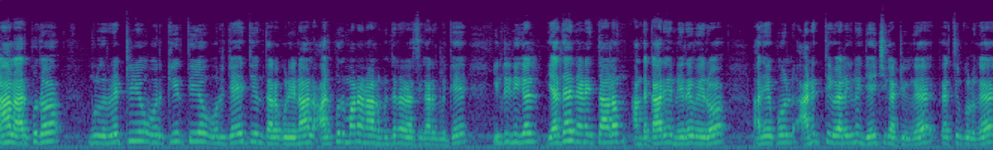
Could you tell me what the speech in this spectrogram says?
நாள் அற்புதம். உங்களுக்கு ஒரு வெற்றியும் ஒரு கீர்த்தியும் ஒரு ஜெயத்தையும் தரக்கூடிய நாள் அற்புதமான நாள் மிதுன ராசிக்காரர்களுக்கு. இன்று நீங்கள் எதை நினைத்தாலும் அந்த காரியம் நிறைவேறும். அதே போல் அனைத்து வேலைகளையும் ஜெயிச்சு காட்டுவீங்க. கருத்தில் கொள்ளுங்கள்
